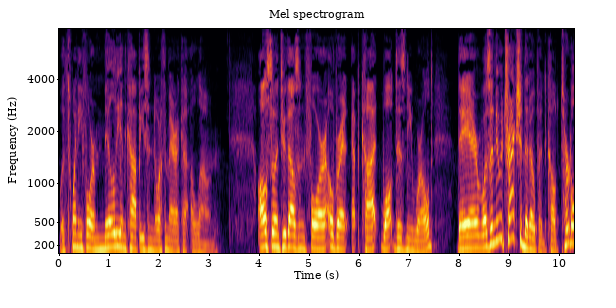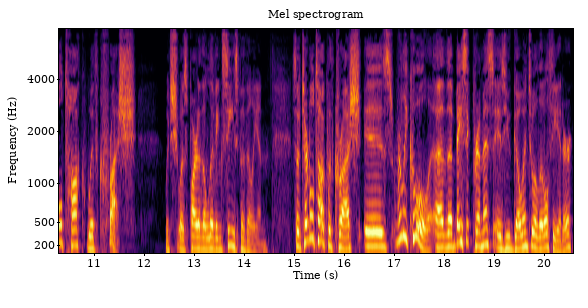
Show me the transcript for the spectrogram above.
with 24 million copies in North America alone. Also in 2004, over at Epcot, Walt Disney World, there was a new attraction that opened called Turtle Talk with Crush, which was part of the Living Seas Pavilion. So Turtle Talk with Crush is really cool. Uh, the basic premise is you go into a little theater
